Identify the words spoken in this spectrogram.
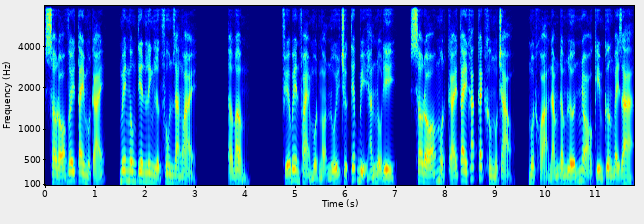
sau đó vây tay một cái, mênh ngông tiên linh lực phun ra ngoài. ầm ầm Phía bên phải một ngọn núi trực tiếp bị hắn nổ đi, sau đó một cái tay khác cách không một chảo, một khỏa nắm đấm lớn nhỏ kim cương bay ra.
